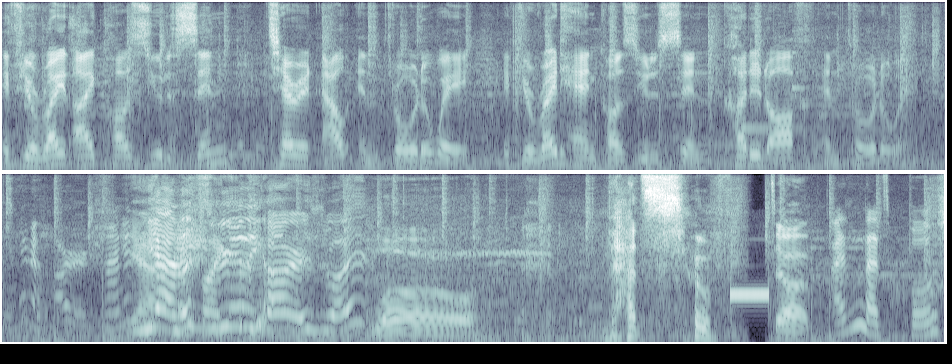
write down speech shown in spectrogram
If your right eye causes you to sin, tear it out and throw it away. If your right hand causes you to sin, cut it off and throw it away. Yeah, that's really harsh. What? Whoa. That's so f***ed up. I think that's bullshit.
